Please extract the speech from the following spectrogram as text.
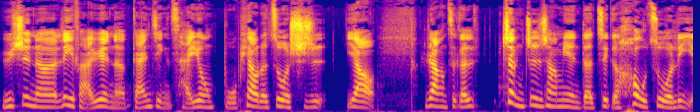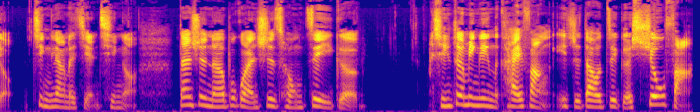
于是呢，立法院呢赶紧采用补票的措施，要让这个政治上面的这个后坐力哦尽量的减轻哦。但是呢，不管是从这个。行政命令的开放，一直到这个修法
